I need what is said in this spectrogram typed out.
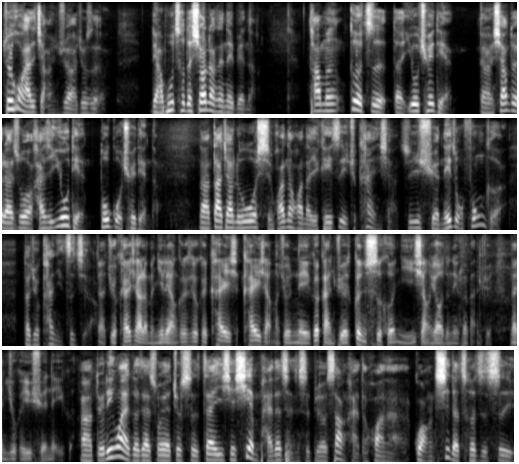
最后还是讲一句啊，就是两部车的销量在那边的，他们各自的优缺点，呃，相对来说还是优点多过缺点的。那大家如果喜欢的话呢，也可以自己去看一下。至于选哪种风格，那就看你自己了。那就开下来嘛，你两个就可以开一下，开一下嘛，就哪个感觉更适合你想要的那个感觉，那你就可以选哪一个。啊，对，另外一个再说一下，就是在一些限牌的城市，比如上海的话呢，广汽的车子是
